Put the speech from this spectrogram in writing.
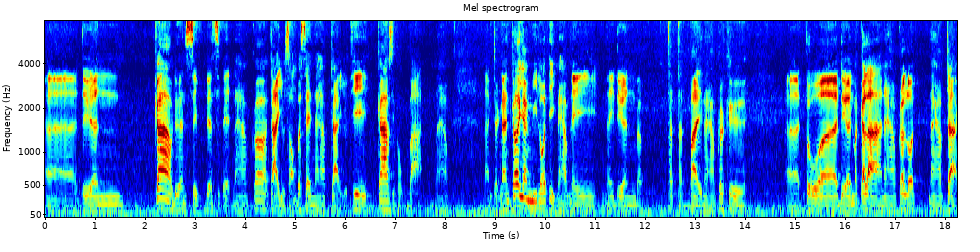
เเดือน 9 เดือน 10 เดือน 11 นะครับ ก็จ่ายอยู่ 2%นะครับ จ่ายอยู่ที่ 96 บาทนะครับ หลังจากนั้นก็ยังมีลดอีกนะครับในในเดือนแบบถัดๆไปนะครับ ก็คืออตัวเดือนมกรานะครับ ก็ลดนะครับจาก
